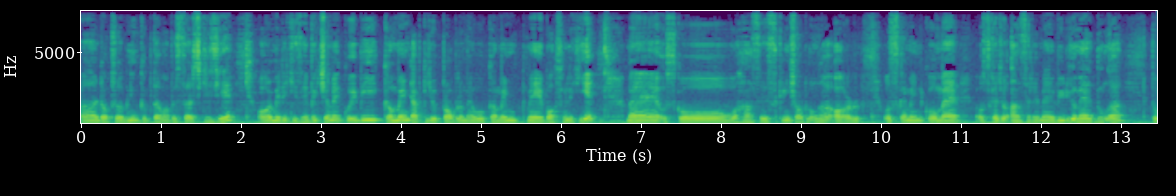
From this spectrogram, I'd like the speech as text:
डॉक्टर अवनीत गुप्ता, वहाँ पे सर्च कीजिए और मेरी किसी भी पिक्चर में कोई भी कमेंट आपकी जो प्रॉब्लम है, वो कमेंट में बॉक्स में लिखिए। मैं उसको वहाँ से स्क्रीनशॉट लूँगा और उस कमेंट को मैं, उसका जो आंसर है, मैं वीडियो में दूँगा। तो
